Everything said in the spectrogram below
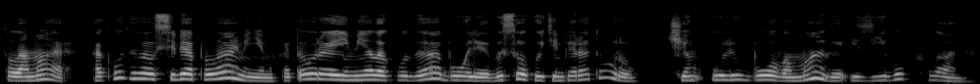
Фламар окутывал себя пламенем, которое имело куда более высокую температуру, чем у любого мага из его клана.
